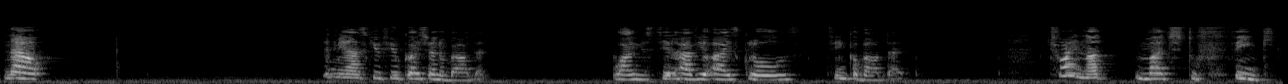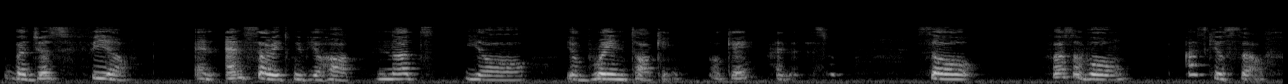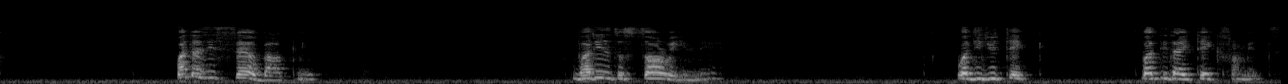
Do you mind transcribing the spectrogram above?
now let me ask you a few questions about that while you still have your eyes closed think about that try not much to think, but just feel and answer it with your heart, not your your brain talking. Okay? So, first of all, ask yourself, what does it say about me? What is the story in there? What did you take? What did I take from it?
